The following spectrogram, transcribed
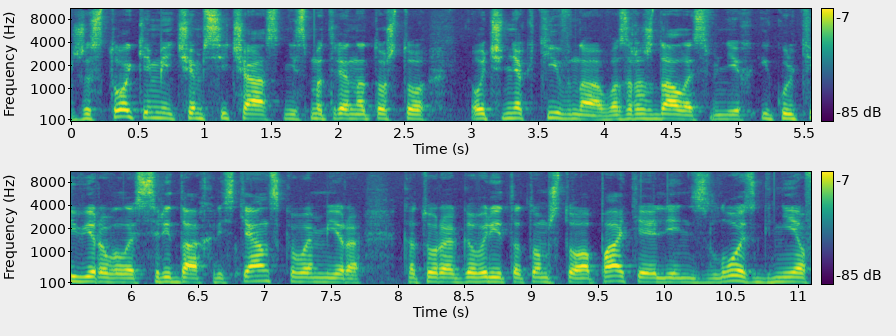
жестокими, чем сейчас, несмотря на то, что очень активно возрождалась в них и культивировалась среда христианского мира, которая говорит о том, что апатия, лень, злость, гнев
